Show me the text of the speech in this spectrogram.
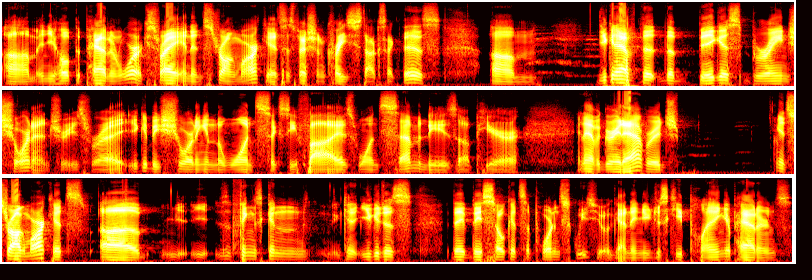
um, and you hope the pattern works, right? And in strong markets, especially in crazy stocks like this, um, you can have the, the biggest brain short entries, right? You could be shorting in the 165s, 170s up here and have a great average. In strong markets, uh, things can, can, you could just, they, they soak at support and squeeze you again, and you just keep playing your patterns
